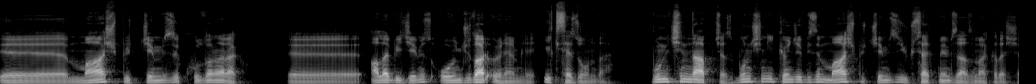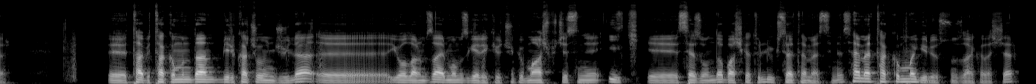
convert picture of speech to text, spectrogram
e, maaş bütçemizi kullanarak e, alabileceğimiz oyuncular önemli ilk sezonda. Bunun için ne yapacağız? Bunun için ilk önce bizim maaş bütçemizi yükseltmemiz lazım arkadaşlar. E, tabii takımından birkaç oyuncuyla e, yollarımızı ayırmamız gerekiyor. Çünkü maaş bütçesini ilk e, sezonda başka türlü yükseltemezsiniz. Hemen takımıma giriyorsunuz arkadaşlar.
